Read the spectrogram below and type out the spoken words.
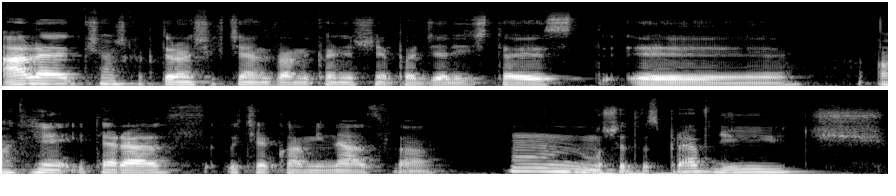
ale książka, którą się chciałem z wami koniecznie podzielić, to jest yy... o nie, i teraz uciekła mi nazwa. Hmm, muszę to sprawdzić.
